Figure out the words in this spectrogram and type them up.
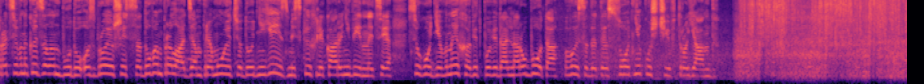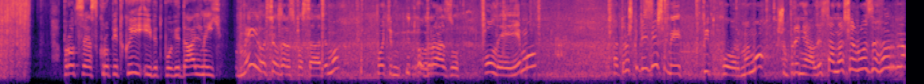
Працівники Зеленбуду, озброївшись садовим приладдям, прямують до однієї з міських лікарень Вінниці. Сьогодні в них відповідальна робота – висадити сотні кущів троянд. Процес кропіткий і відповідальний. Ми його все зараз посадимо, потім одразу полеємо, а трошки пізніше ми підкормимо, щоб прийнялися наші рози гарно.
